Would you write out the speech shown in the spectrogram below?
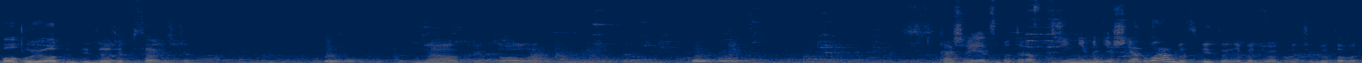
Po chuj o tym Tinderze pisaliście. No, pierdolę. Kasia, jedz, bo teraz tydzień nie będziesz jadła? Bez kitu nie będziemy mogli gotować.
